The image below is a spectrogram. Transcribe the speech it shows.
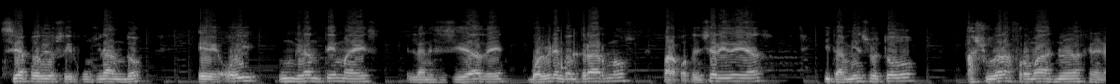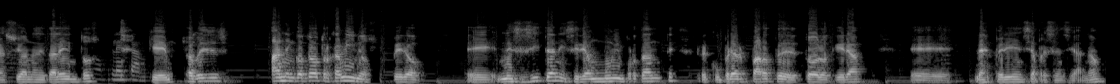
se ha podido seguir funcionando, hoy un gran tema es la necesidad de volver a encontrarnos para potenciar ideas y también sobre todo ayudar a formar nuevas generaciones de talentos que muchas veces han encontrado otros caminos, pero eh, necesitan y sería muy importante recuperar parte de todo lo que era eh, la experiencia presencial, ¿no?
